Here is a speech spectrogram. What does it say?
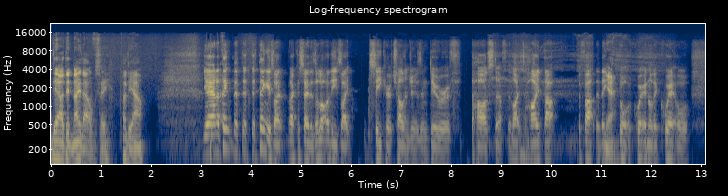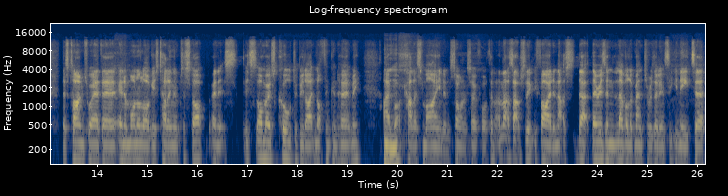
Yeah, I didn't know that, obviously. Bloody hell. Yeah, and I think that the, the thing is, like, like I say, there's a lot of these like seeker of challenges and doer of the hard stuff that like to hide that the fact that they yeah. thought of quitting or they quit or there's times where their inner monologue is telling them to stop and it's it's almost cool to be like nothing can hurt me I've mm. got a callous mind and so on and so forth. And, and that's absolutely fine. And that's that there is a level of mental resilience that you need to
